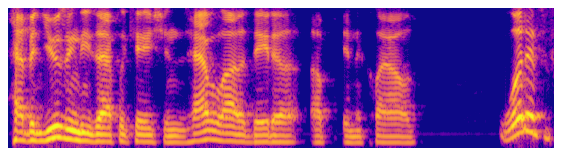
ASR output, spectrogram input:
have been using these applications have a lot of data up in the cloud. What if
